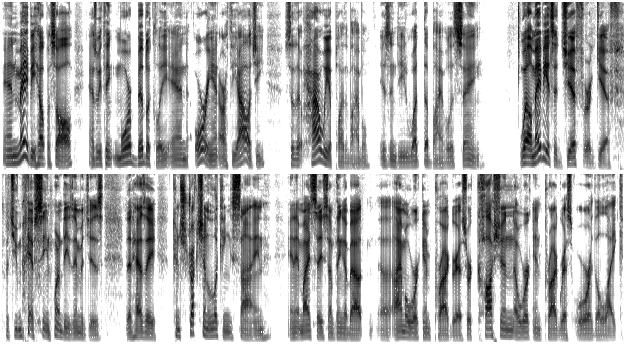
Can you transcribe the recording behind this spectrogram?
and maybe help us all as we think more biblically and orient our theology so that how we apply the Bible is indeed what the Bible is saying. Well, maybe it's a GIF or a GIF, but you may have seen one of these images that has a construction looking sign, and it might say something about uh, I'm a work in progress, or caution, a work in progress, or the like.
